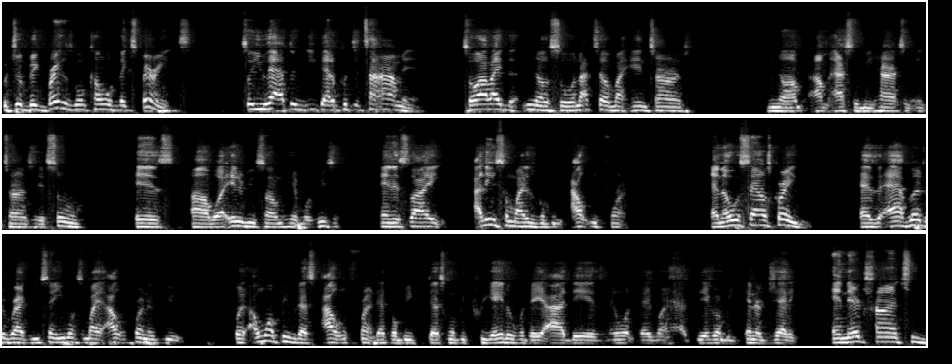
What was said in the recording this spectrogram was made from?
but your big break is going to come with experience. So you have to. You got to put your time in. So I like to, you know. So when I tell my interns, you know, I'm, I'm actually be hiring some interns here soon. Is uh, well, I interviewed some here more recent, and it's like I need somebody who's to be out in front. And know it sounds crazy. as an athletic director, you're saying you want somebody out in front of you. But I want people that's out in front that gonna be that's gonna be creative with their ideas and they want they're gonna have they're gonna be energetic and they're trying to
